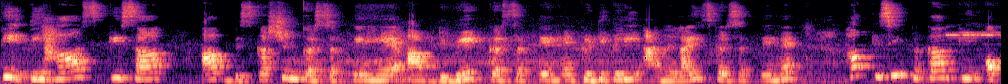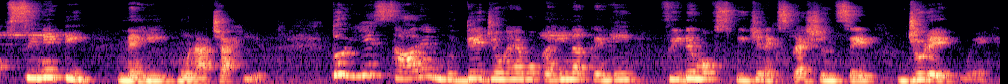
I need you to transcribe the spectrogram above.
कि इतिहास के साथ आप डिस्कशन कर सकते हैं, आप डिबेट कर सकते हैं क्रिटिकली एनालाइज कर सकते हैं। हाँ किसी प्रकार की ऑप्सिनिटी नहीं होना चाहिए। तो ये सारे मुद्दे जो हैं, वो कहीं ना कहीं freedom of speech and expression से जुड़े हुए हैं।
